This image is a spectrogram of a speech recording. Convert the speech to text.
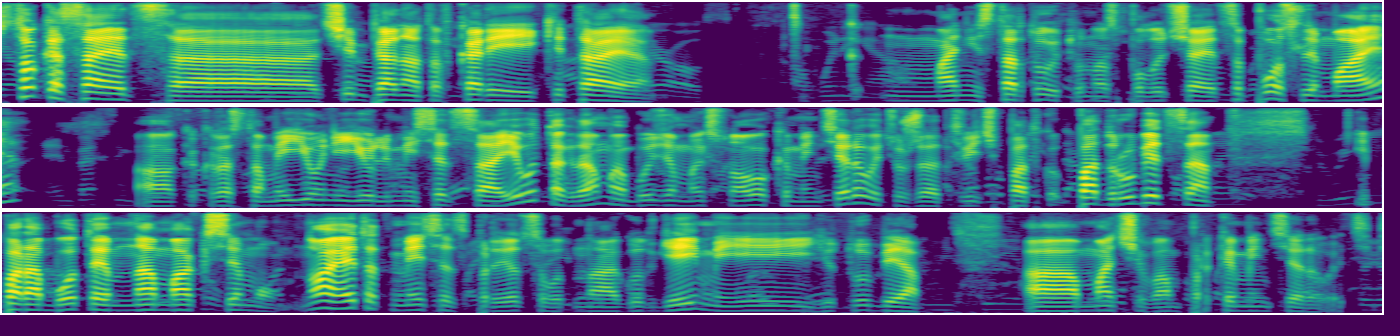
Что касается чемпионатов Кореи и Китая, они стартуют у нас, получается, после мая. А, как раз там июнь-июль месяца. И вот тогда мы будем их снова комментировать. Уже Twitch под, подрубится и поработаем на максимум. Ну а этот месяц придется вот на Good Game и YouTube а, матчи вам прокомментировать.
